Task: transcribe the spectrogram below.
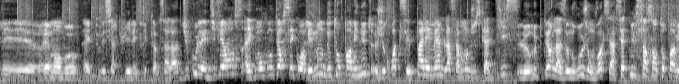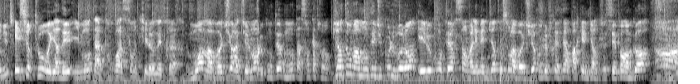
Il est vraiment beau avec tous les circuits électriques comme ça là. Du coup, les différences avec mon compteur, c'est quoi? Les nombres de tours par minute, je crois que c'est pas les mêmes. Là, ça monte jusqu'à 10. Le rupteur, la zone rouge, on voit que c'est à 7500 tours par minute. Et surtout, regardez, il monte à 300 km/h. Moi, ma voiture actuellement, le compteur monte à 180. Bientôt, on va monter du coup le volant et le compteur, ça, on va les mettre bientôt sur la voiture. Je le ferai faire par quelqu'un, je sais pas encore. Ah,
